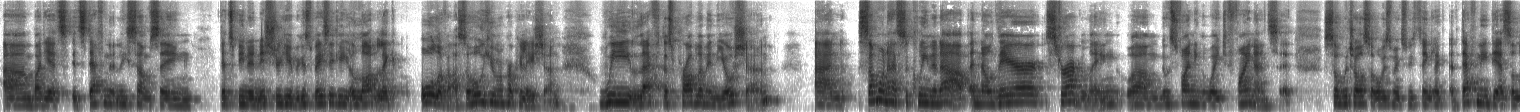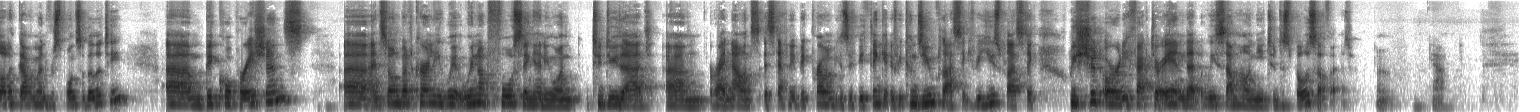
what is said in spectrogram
Um, but yeah, it's, it's definitely something that's been an issue here because basically a lot like all of us the whole human population we left this problem in the ocean and someone has to clean it up and now they're struggling um, was finding a way to finance it so which also always makes me think like definitely there's a lot of government responsibility um, big corporations uh, and so on. But currently, we're, we're not forcing anyone to do that um, right now. It's, it's definitely a big problem because if we think it, if we consume plastic, if we use plastic, we should already factor in that we somehow need to dispose of it. Yeah.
